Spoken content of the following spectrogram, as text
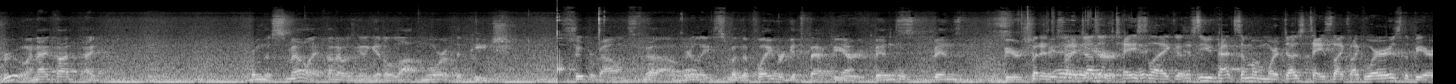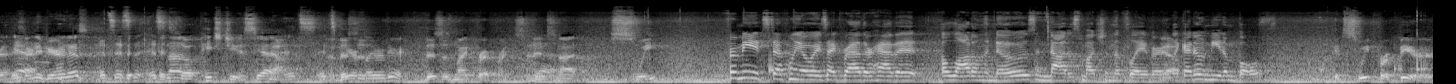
True, and I thought I, from the smell, I thought I was going to get a lot more of the peach. Super balanced. Um, really but the flavor gets back to your Ben's Ben's beer. But it, taste but like it doesn't beer. taste like you've had some of them where it does taste like like where is the beer? Is there any beer in this? It's it's, it's, not so- peach juice. Yeah, No. it's it's This beer is- flavored beer. This is my preference, and it's not sweet. For me, it's definitely always I'd rather have it a lot on the nose and not as much in the flavor. Yeah. Like I don't need them both. It's sweet for a beer.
